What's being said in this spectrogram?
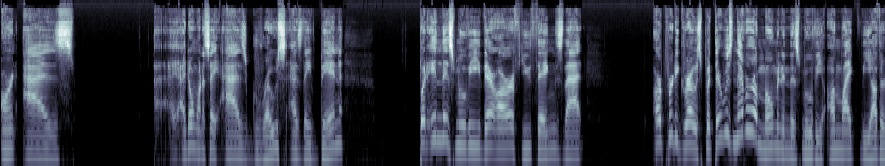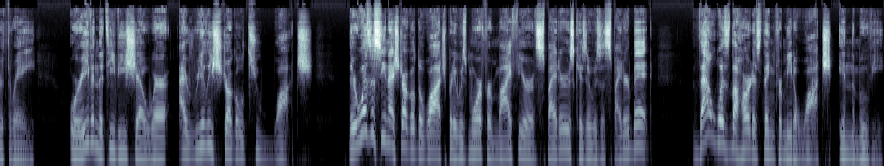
aren't as I don't want to say as gross as they've been, but in this movie, there are a few things that are pretty gross. But there was never a moment in this movie, unlike the other three, or even the TV show, where I really struggled to watch. There was a scene I struggled to watch, but it was more for my fear of spiders because it was a spider bit. That was the hardest thing for me to watch in the movie.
